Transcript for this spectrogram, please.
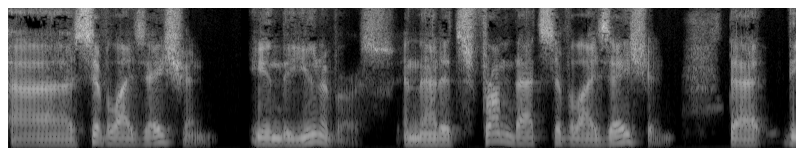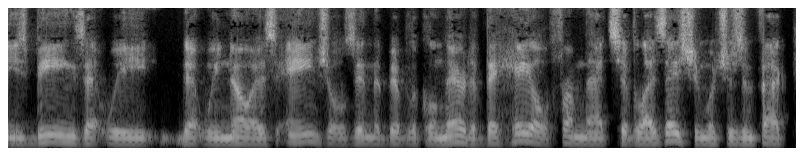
uh, civilization in the universe and that it's from that civilization that these beings that we that we know as angels in the biblical narrative they hail from that civilization which is in fact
